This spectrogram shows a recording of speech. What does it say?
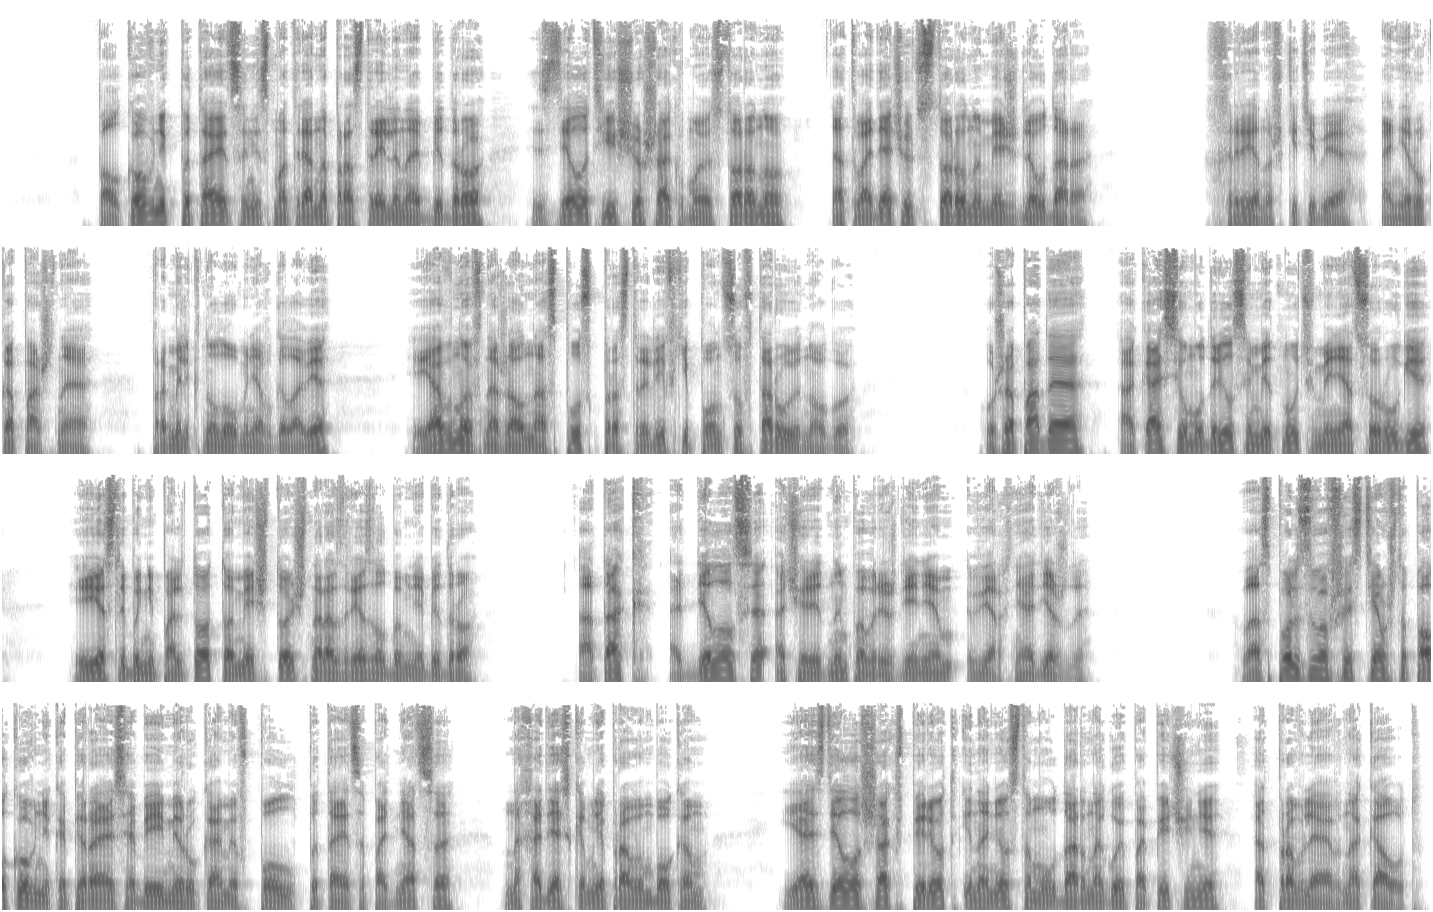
Полковник пытается, несмотря на простреленное бедро, сделать еще шаг в мою сторону, отводя чуть в сторону меч для удара. «Хренушки тебе, а не рукопашная!» промелькнуло у меня в голове, и я вновь нажал на спуск, прострелив японцу вторую ногу. Уже падая, Акаси умудрился метнуть в меня цуруги, и если бы не пальто, то меч точно разрезал бы мне бедро. А так отделался очередным повреждением верхней одежды. Воспользовавшись тем, что полковник, опираясь обеими руками в пол, пытается подняться, находясь ко мне правым боком, я сделал шаг вперед и нанес тому удар ногой по печени, отправляя в нокаут.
